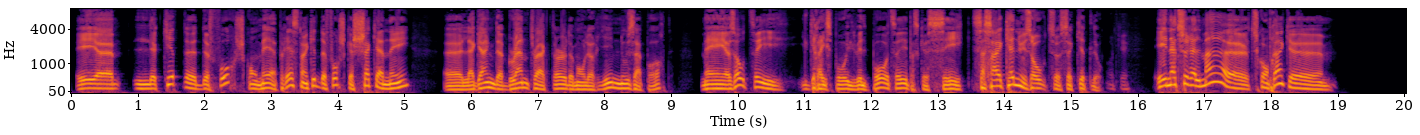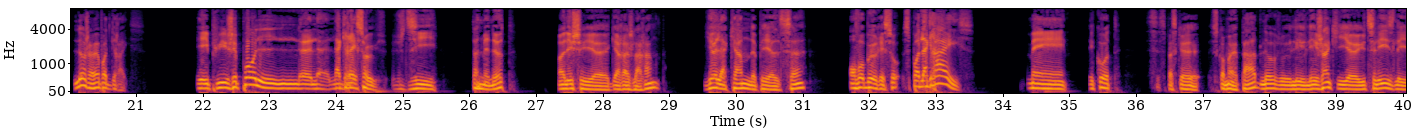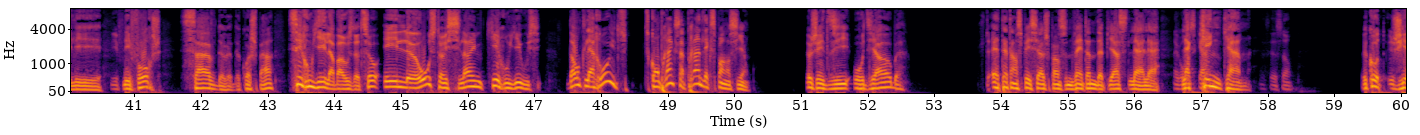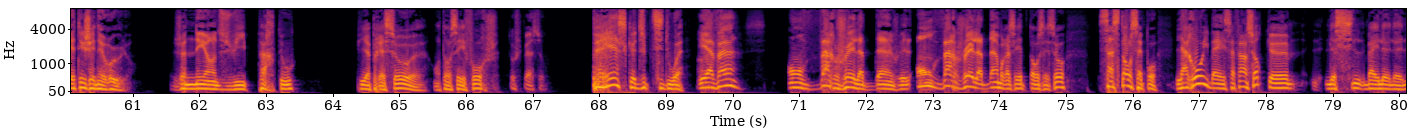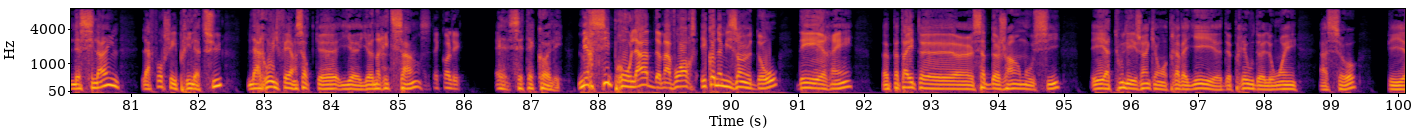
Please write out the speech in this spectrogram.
Et euh, le kit de fourche qu'on met après, c'est un kit de fourche que chaque année, euh, la gang de Brand Tractor de Mont-Laurier nous apporte. Mais eux autres, tu sais, il graisse pas, il huile pas, tu sais, parce que c'est ça sert qu'à nous autres, ce kit-là. Et naturellement, euh, tu comprends que là, j'avais pas de graisse. Et puis, j'ai pas la, graisseuse. Je dis, t'as une minute, allez chez euh, Garage La Rente, il y a la canne de PL100, on va beurrer ça. C'est pas de la graisse. Mais, écoute, c'est parce que c'est comme un pad, là. Les, gens qui euh, utilisent les, les, fourches. savent de, quoi je parle. C'est rouillé la base de ça. Et le haut, c'est un cylindre qui est rouillé aussi. Donc, la rouille, tu, comprends que ça prend de l'expansion. Là, j'ai dit au diable, était en spécial, je pense, une vingtaine de piastres, la, la, la, King Can. C'est ça. Écoute, j'y été généreux, là. Je n'ai enduit partout. Puis après ça, euh, on tassait les fourches. Touche pas à ça. Presque du petit doigt. Et ah. avant, on vargeait là-dedans, On vargeait là-dedans pour essayer de tasser ça. Ça se tassait pas. La rouille, ben, ça fait en sorte que le, ben, le, cylindre, la fourche est pris là-dessus. La rouille fait en sorte qu'il y, y, a une réticence. C'était collé. Eh, c'était collé. Merci ProLab de m'avoir économisé un dos, des reins, euh, peut-être euh, un set de jambes aussi, et à tous les gens qui ont travaillé euh, de près ou de loin à ça. Puis,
